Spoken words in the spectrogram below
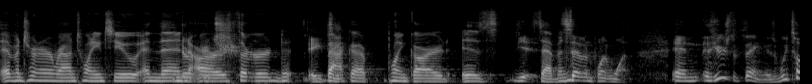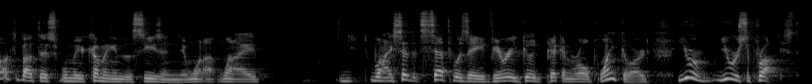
Evan Turner around 22, and then Nurkic, our third 18. backup point guard is Yeah, seven. Seven point one. And, and here's the thing: is we talked about this when we were coming into the season, and when I, when I when I said that Seth was a very good pick and roll point guard, you were you were surprised.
